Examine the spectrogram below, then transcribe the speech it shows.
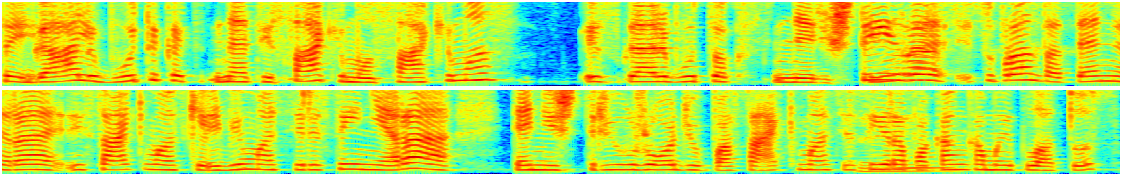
Taip. gali būti, kad net įsakymo sakymas, jis gali būti toks Tai yra, suprantat, ten yra įsakymo skelbimas ir jisai nėra ten iš trijų žodžių pasakymas, jisai yra Taip. pakankamai platus.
